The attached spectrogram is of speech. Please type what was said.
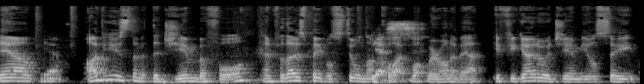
Now, Yeah. I've used them at the gym before, and for those people still not Yes. quite what we're on about, if you go to a gym, you'll see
